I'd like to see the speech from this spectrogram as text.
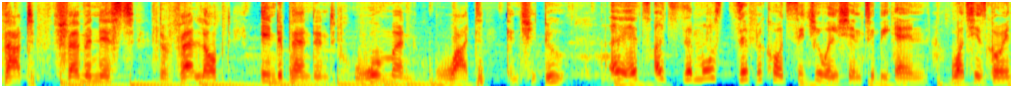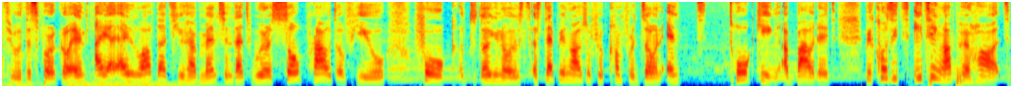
that feminist, developed, independent woman. What can she do? it's it's the most difficult situation to be in what she's going through this poor girl and I, I love that you have mentioned that we're so proud of you for you know stepping out of your comfort zone and talking about it because it's eating up her heart.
